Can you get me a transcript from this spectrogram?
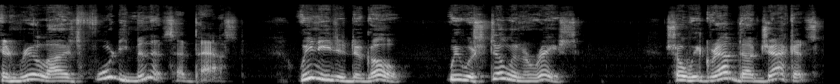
and realized 40 minutes had passed. We needed to go. We were still in a race. So we grabbed our jackets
